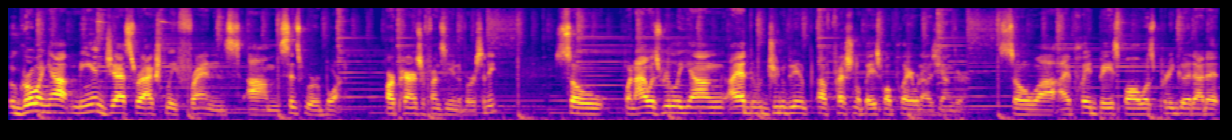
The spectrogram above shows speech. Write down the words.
So growing up, me and Jess were actually friends um, since we were born. Our parents were friends in university. So when I was really young, I had the dream of being a professional baseball player when I was younger. So uh, I played baseball, was pretty good at it,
